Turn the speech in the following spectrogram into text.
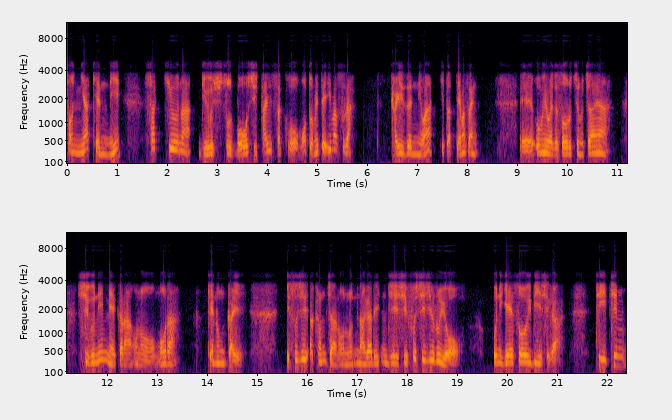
村や県に早急な流出防止対策を求めていますが改善には至っていません。えー、海はじゃソウルチの茶やシグニン名からこの村ケヌンカイイスジアカンチャの流れんじし不死じるようウニゲーソイビーシがティーチン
